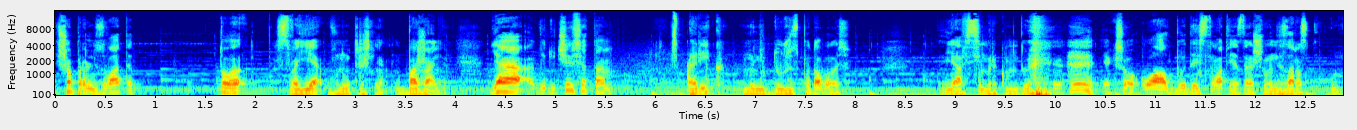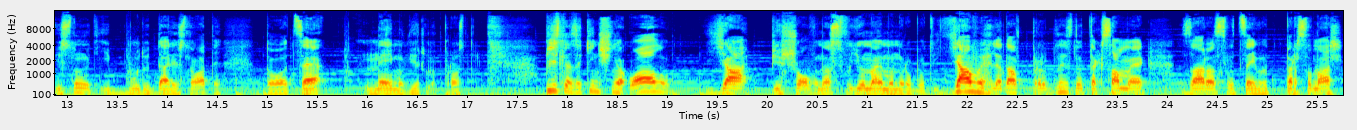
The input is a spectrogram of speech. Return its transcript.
щоб реалізувати то своє внутрішнє бажання. Я відучився там рік, мені дуже сподобалось. Я всім рекомендую. Якщо УАЛ буде існувати, я знаю, що вони зараз існують і будуть далі існувати, то це неймовірно просто. Після закінчення УАЛу я пішов на свою найману роботу. Я виглядав приблизно так само, як зараз оцей от персонаж.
